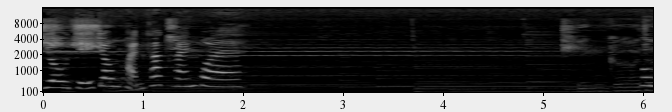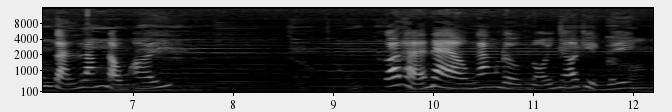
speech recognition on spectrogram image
Dù chỉ trong khoảnh khắc thoáng qua, Khung cảnh lắng động ấy Có thể nào ngăn được nỗi nhớ triền miên?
